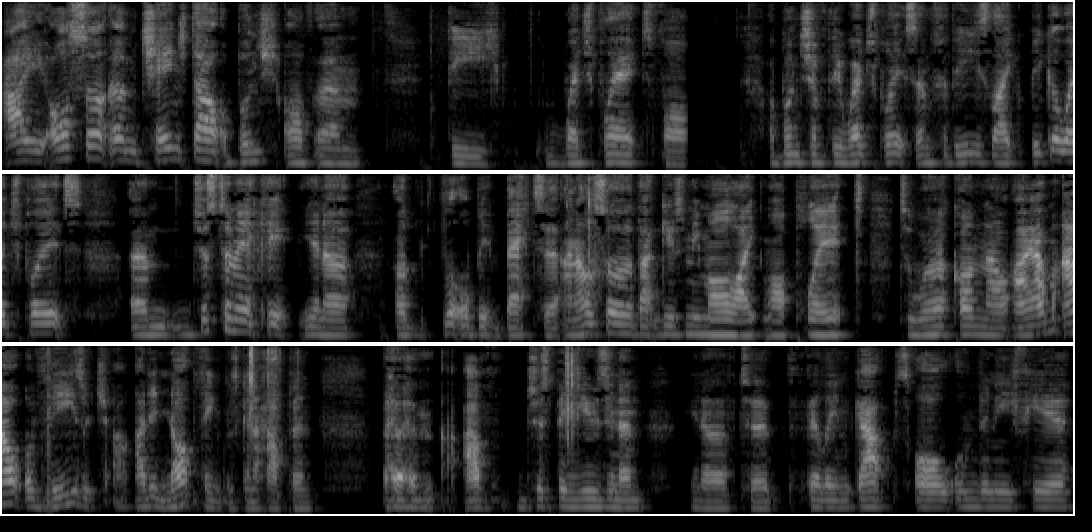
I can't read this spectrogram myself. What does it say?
I also um, changed out a bunch of um, the wedge plates for a bunch of the wedge plates. And for these like bigger wedge plates, um, just to make it, you know, a little bit better. And also that gives me more like more plate to work on. Now I am out of these, which I did not think was going to happen. Um, I've just been using them you know, to fill in gaps all underneath here,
